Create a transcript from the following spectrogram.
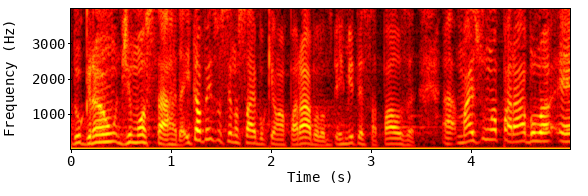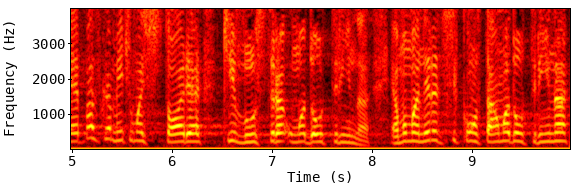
do grão de mostarda. E talvez você não saiba o que é uma parábola, me permita essa pausa, ah, mas uma parábola é basicamente uma história que ilustra uma doutrina. É uma maneira de se contar uma doutrina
